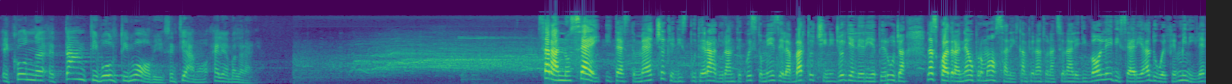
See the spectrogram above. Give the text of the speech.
e con eh, tanti volti nuovi. Sentiamo Elena Ballarani. Saranno sei i test match che disputerà durante questo mese la Bartoccini Gioiellerie Perugia, la squadra neopromossa nel campionato nazionale di volley di Serie A2 femminile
